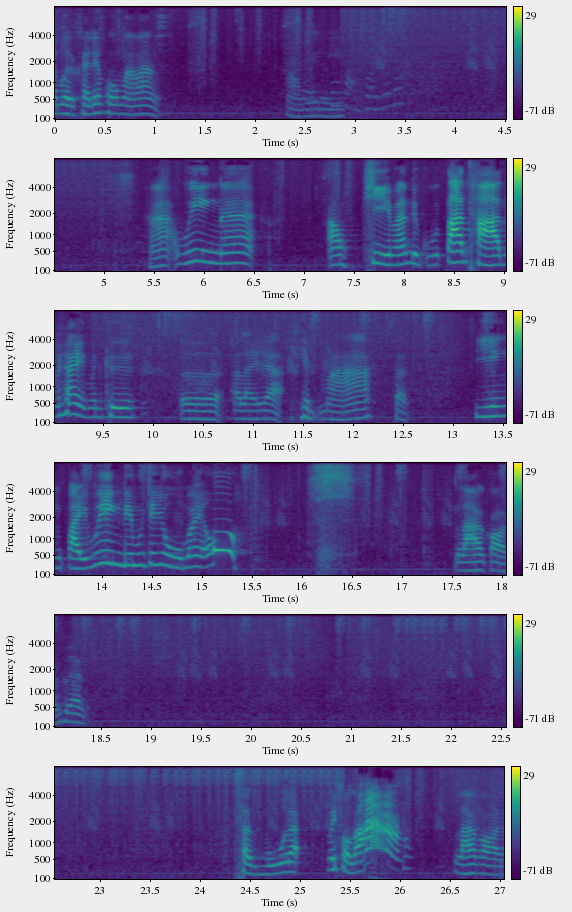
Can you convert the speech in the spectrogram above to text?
ระเบิดใครเรียกพกมาบ้างอ้าวไม่มีสองคนด้วยนะฮะวิ่งนะ เอาขี่มันเดี๋ยวกูต้านทานไม่ให้มันคือ เอ่ออะไรเนี่ยเห็บหมาสัตว์ยิงไปวิ่งดิมึงจะอยู่ไหมโอ้ลาก่อนเพื่อน สัตว์บูละไม่สนละลาก่อน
